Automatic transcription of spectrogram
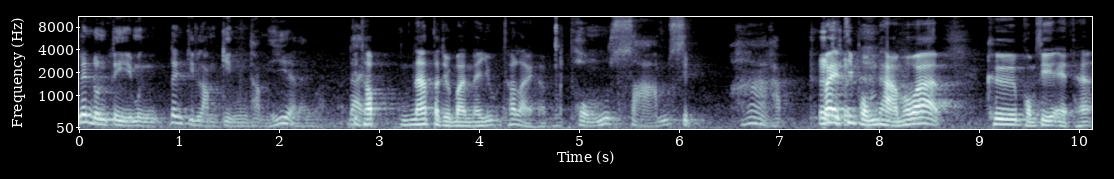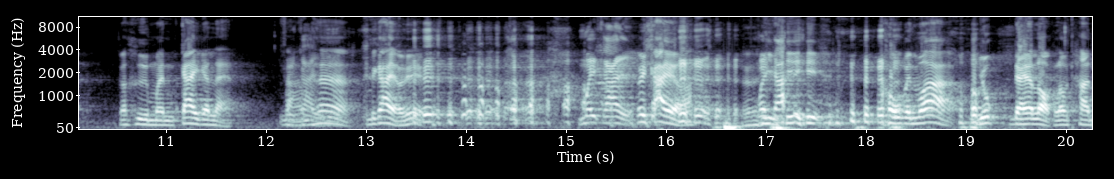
เล่นดนตรีมึงเล่นกินลำกินทำเฮียอะไรวะได้พี่ท็อปณปัจจุบันอายุเท่าไหร่ครับ ผมสามสิบห้าครับ ไม่ที่ผมถามเพราะว่าคือผม41ฮะก็คือมันใกล้กันแหละไม่สามใกล้ห้าไม่ใกล้เหรอพี่ ไม่ใกล้ไม่ใกล้เหรอไม่ใกล้พี่เอาเป็นว่ายุคไดอะล็อกเราทัน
